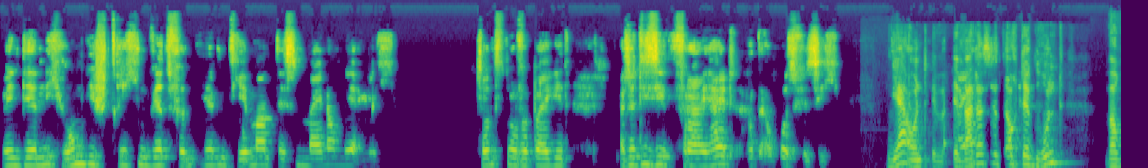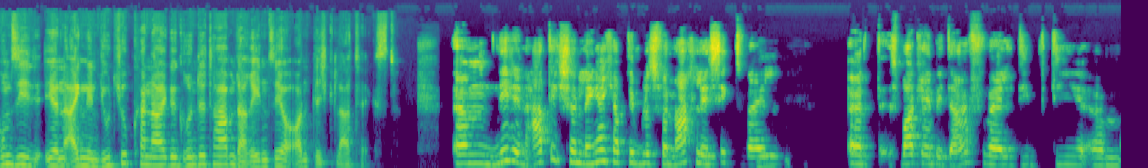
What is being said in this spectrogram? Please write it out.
wenn der nicht rumgestrichen wird von irgendjemand, dessen Meinung mir eigentlich sonst wo vorbeigeht. Also diese Freiheit hat auch was für sich. Ja, und war das jetzt auch der Grund, warum Sie Ihren eigenen YouTube-Kanal gegründet haben? Da reden Sie ja ordentlich Klartext. Ähm, nee, den hatte ich schon länger. Ich habe den bloß vernachlässigt, weil äh, es war kein Bedarf, weil die, die ähm,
